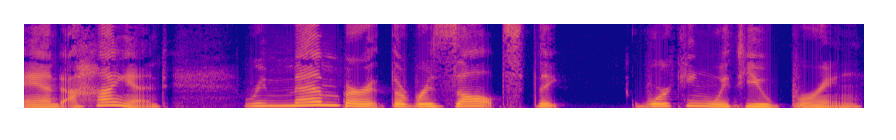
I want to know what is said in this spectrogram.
and a high end. Remember the results that working with you bring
